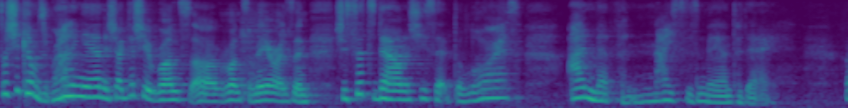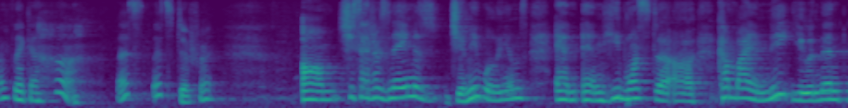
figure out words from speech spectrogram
So she comes running in and she, I guess she runs, uh, runs some errands and she sits down and she said, Delores, I met the nicest man today. I'm thinking, huh, that's, that's different. Um, she said his name is Jimmy Williams, and, and he wants to uh, come by and meet you. And then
